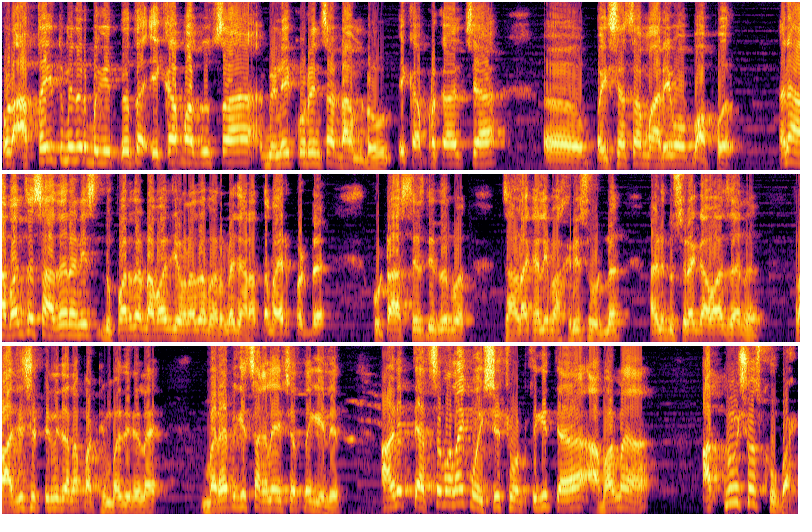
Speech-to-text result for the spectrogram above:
पण आताही तुम्ही जर बघितलं तर एका बाजूचा विणेकोरेंचा डामडौल एका प्रकारच्या पैशाचा मारे वापर आणि आबांचं सादर आणि दुपारचा डबा जेवणाचा भरणं घरातनं बाहेर पडणं कुठं असेल तिथं झाडाखाली भाकरी सोडणं आणि दुसऱ्या गावात जाणं. राजू शेट्टींनी त्यांना पाठिंबा दिलेला आहे. बऱ्यापैकी चांगल्या याच्यातनं गेलेत. आणि त्याचं मला एक वैशिष्ट्य वाटतं की त्या आबांना आत्मविश्वास खूप आहे.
